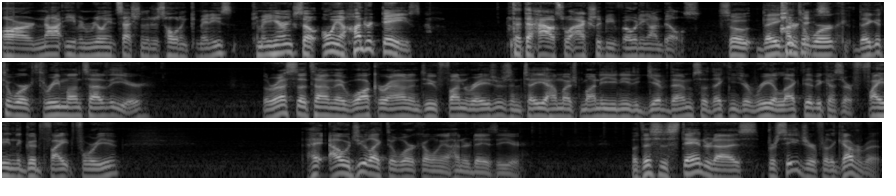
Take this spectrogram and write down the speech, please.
are not even really in session. They're just holding committees, committee hearings. So only 100 days that the House will actually be voting on bills. So they get to days. work. They get to work three months out of the year. The rest of the time, they walk around and do fundraisers and tell you how much money you need to give them so they can get reelected because they're fighting the good fight for you. Hey, how would you like to work only 100 days a year? But this is standardized procedure for the government.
